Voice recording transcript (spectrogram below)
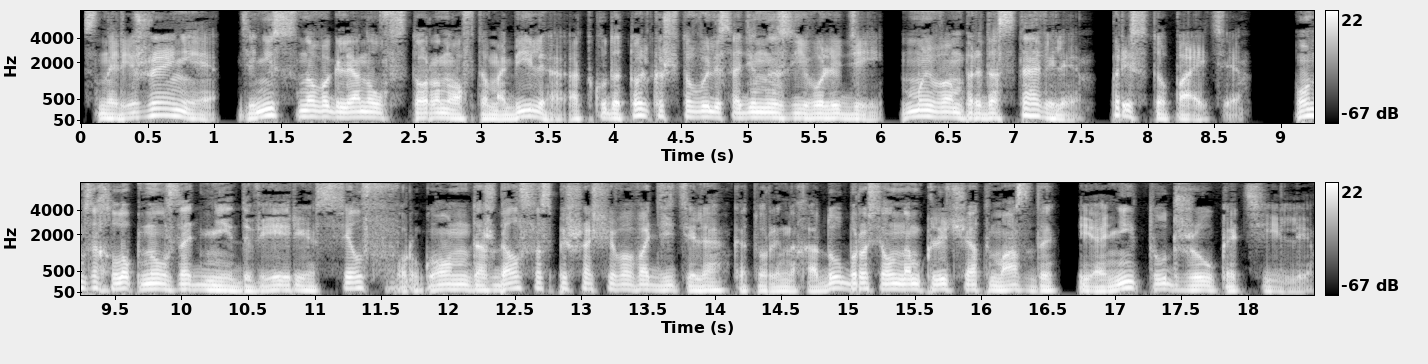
Снаряжение. Денис снова глянул в сторону автомобиля, откуда только что вылез один из его людей. «Мы вам предоставили? Приступайте». Он захлопнул задние двери, сел в фургон, дождался спешащего водителя, который на ходу бросил нам ключи от Мазды, и они тут же укатили.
